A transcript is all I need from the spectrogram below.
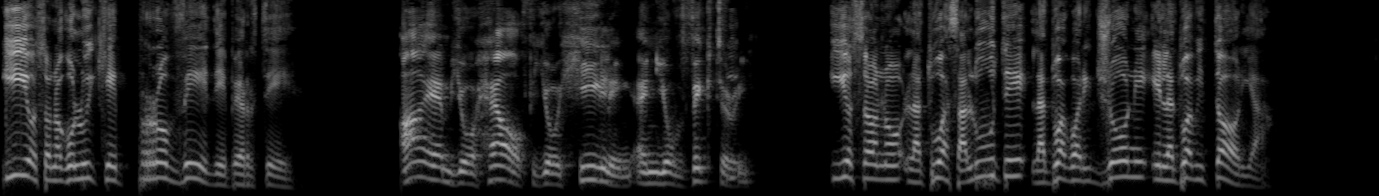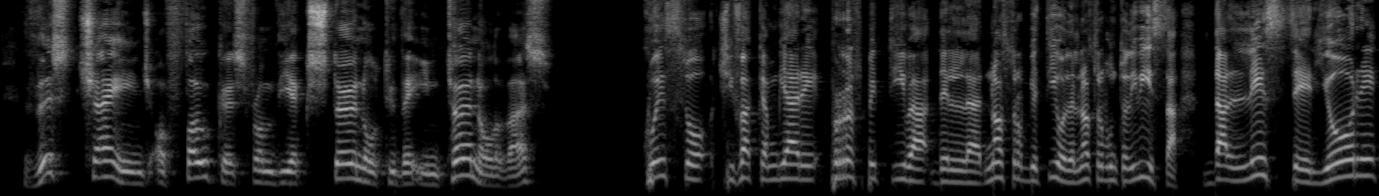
io sono colui che provvede per te, I am your health, your healing, and your victory. io sono la tua salute, la tua guarigione e la tua vittoria. This change of focus from the external to the internal of us questo ci fa cambiare prospettiva del nostro obiettivo, del nostro punto di vista, dall'esteriore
